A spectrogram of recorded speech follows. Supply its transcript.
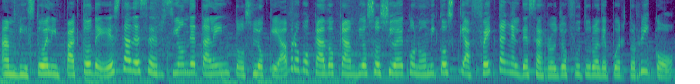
han visto el impacto de esta deserción de talentos, lo que ha provocado cambios socioeconómicos que afectan el desarrollo futuro de Puerto Rico.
